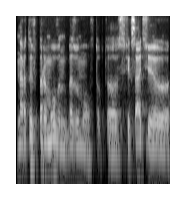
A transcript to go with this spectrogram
наратив перемовин без умов, тобто з фіксацією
